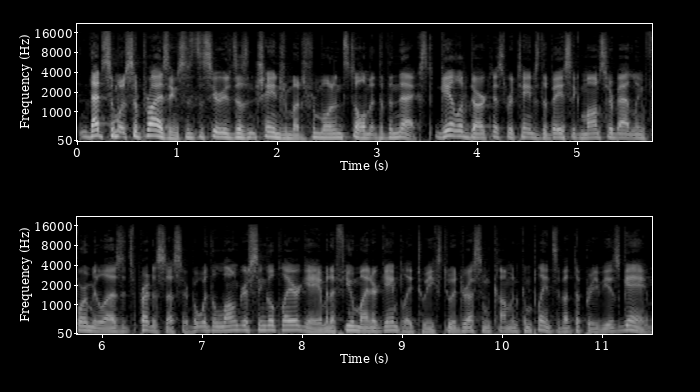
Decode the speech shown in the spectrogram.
That's somewhat surprising since the series doesn't change much from one installment to the next. Gale of Darkness retains the basic monster battling formula as its predecessor, but with a longer single player game and a few minor gameplay tweaks to address some common complaints about the previous game.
